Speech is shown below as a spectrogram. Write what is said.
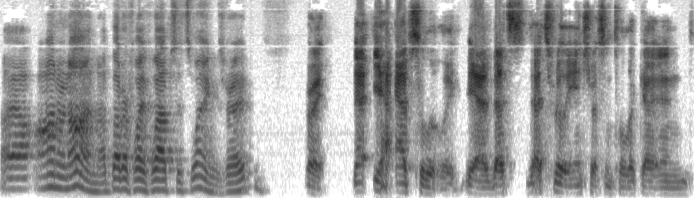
Uh, on and on. A butterfly flaps its wings, right? Right. Yeah, yeah, absolutely. Yeah, that's that's really interesting to look at. And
